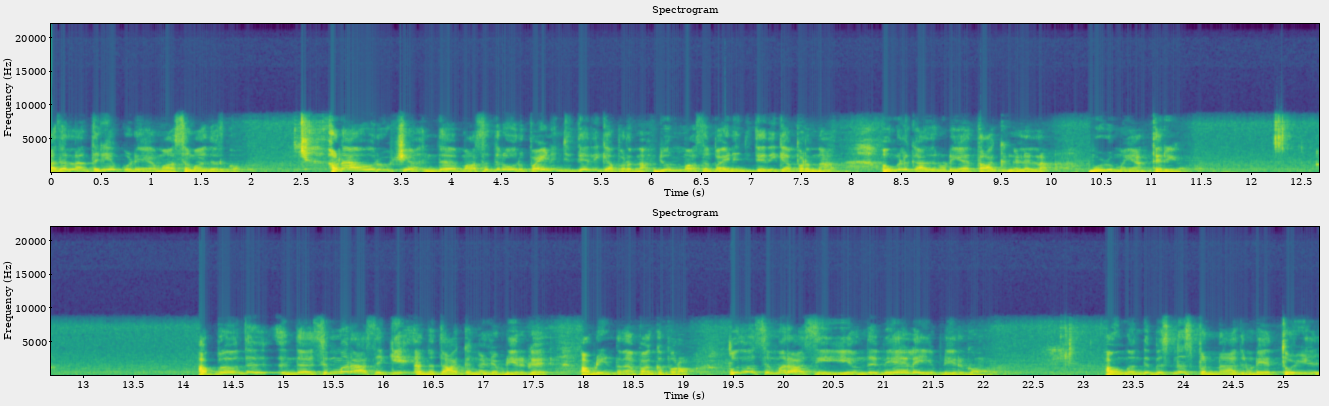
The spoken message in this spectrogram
அதெல்லாம் தெரியக்கூடிய மாதமாக இது இருக்கும். ஆனால் ஒரு விஷயம் இந்த மாதத்தில் ஒரு பதினஞ்சு தேதிக்கு அப்புறம் தான் ஜூன் மாதம் பதினஞ்சு தேதிக்கு அப்புறம் தான் உங்களுக்கு அதனுடைய தாக்கங்கள் எல்லாம் முழுமையாக தெரியும். அப்போ வந்து இந்த சிம்ம ராசிக்கு அந்த தாக்கங்கள் எப்படி இருக்குது அப்படின்றதான் பார்க்க போகிறோம் பொதுவாக சிம்ம ராசிக்கு வந்து வேலை எப்படி இருக்கும்? அவங்க வந்து பிஸ்னஸ் பண்ணால் அதனுடைய தொழில்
